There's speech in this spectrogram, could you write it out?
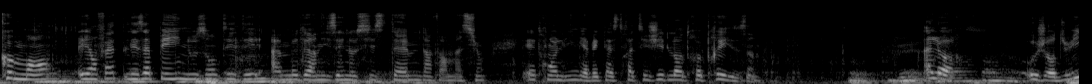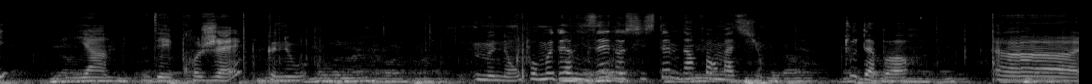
comment, et en fait, les API nous ont aidés à moderniser nos systèmes d'information être en ligne avec la stratégie de l'entreprise. Alors, aujourd'hui, il y a des projets que nous menons pour moderniser nos systèmes d'information. Tout d'abord, euh,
